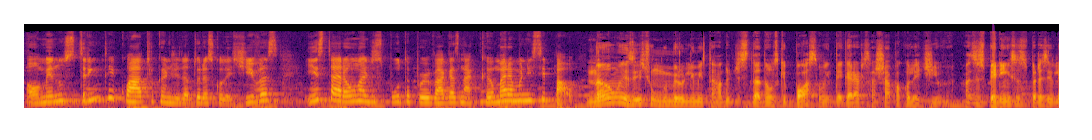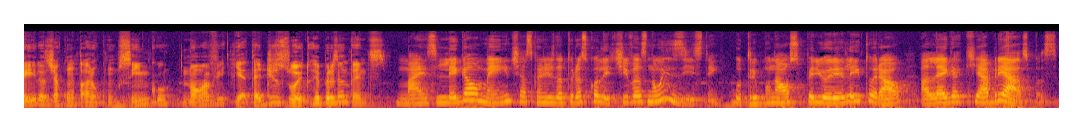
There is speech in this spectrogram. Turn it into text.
ao menos 34 candidaturas coletivas estarão na disputa por vagas na Câmara Municipal. Não existe um número limitado de cidadãos que possam integrar essa chapa coletiva. As experiências brasileiras já contaram com 5, 9 e até 18 representantes. Mas legalmente as candidaturas coletivas não existem. O Tribunal Superior Eleitoral alega que abre aspas.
